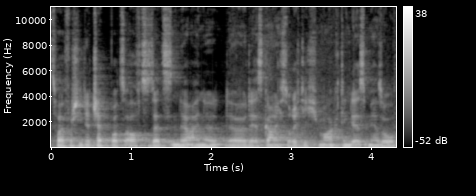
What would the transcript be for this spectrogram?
zwei verschiedene Chatbots aufzusetzen. Der eine, der, der ist gar nicht so richtig Marketing, der ist mehr so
